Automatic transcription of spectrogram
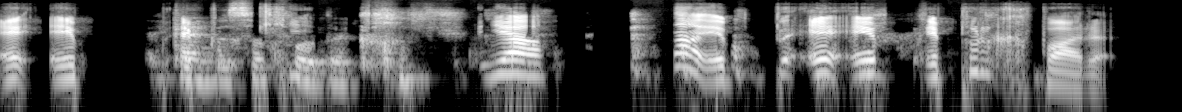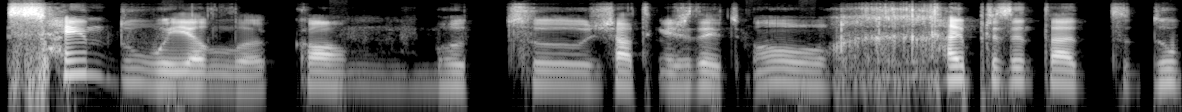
É, é, Kinda porque- se foda. Yeah. Não, é, é, é, é porque, repara, sendo ele, como tu já tinhas dito, um representante do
